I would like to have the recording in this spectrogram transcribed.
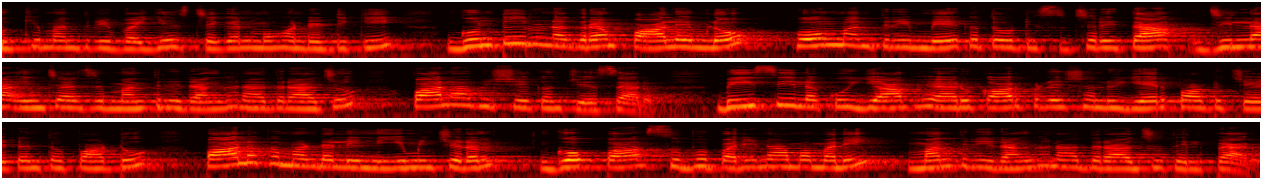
ముఖ్యమంత్రి వైఎస్ జగన్మోహన్ రెడ్డికి గుంటూరు నగరం పాలెంలో హోంమంత్రి మేకతోటి సుచరిత జిల్లా ఇన్ఛార్జ్ మంత్రి రంగనాథరాజు పాలాభిషేకం చేశారు. బీసీలకు యాభై ఆరు కార్పొరేషన్లు ఏర్పాటు చేయడంతో పాటు పాలక మండలి నియమించడం గొప్ప శుభ పరిణామమని మంత్రి రంగనాథరాజు తెలిపారు.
